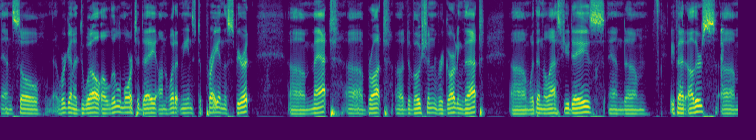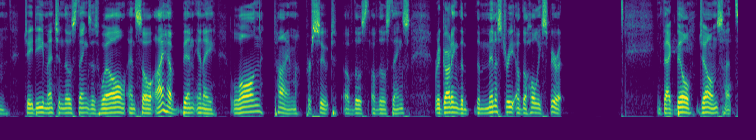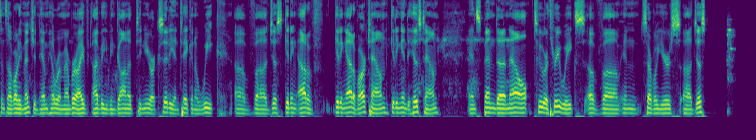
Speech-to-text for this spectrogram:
And so we're going to dwell a little more today on what it means to pray in the Spirit. Uh, Matt uh, brought a devotion regarding that um, within the last few days, and um, we've had others. Um, JD mentioned those things as well, and so I have been in a long time pursuit of those of those things regarding the the ministry of the Holy Spirit. In fact, Bill Jones, uh, since I've already mentioned him, he'll remember. I've I've even gone up to New York City and taken a week of uh, just getting out of getting out of our town, getting into his town, and spend uh, now two or three weeks of uh, in several years uh, just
